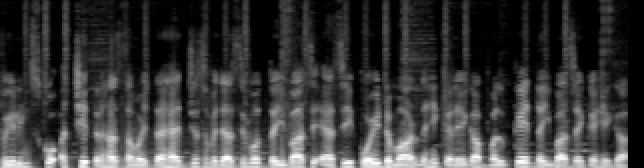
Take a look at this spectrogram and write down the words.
फीलिंग्स को अच्छी तरह समझता है, जिस वजह से वो तैयबा से ऐसी कोई डिमांड नहीं करेगा, बल्कि तैयबा से कहेगा,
